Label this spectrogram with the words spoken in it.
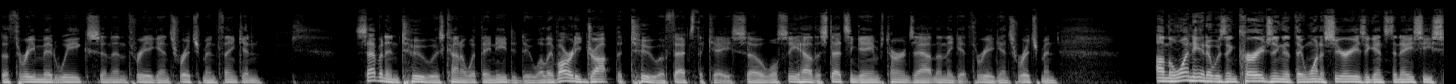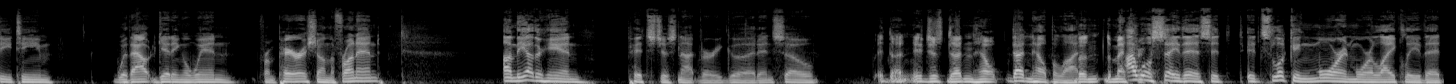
the three midweeks, and then three against Richmond, thinking seven and two is kind of what they need to do. Well, they've already dropped the two if that's the case. So we'll see how the Stetson games turns out, and then they get three against Richmond on the one hand, it was encouraging that they won a series against an ACC team without getting a win from Parrish on the front end. On the other hand, Pitt's just not very good, and so it doesn't. It just doesn't help. Doesn't help a lot. The, the I will say this: it it's looking more and more likely that,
